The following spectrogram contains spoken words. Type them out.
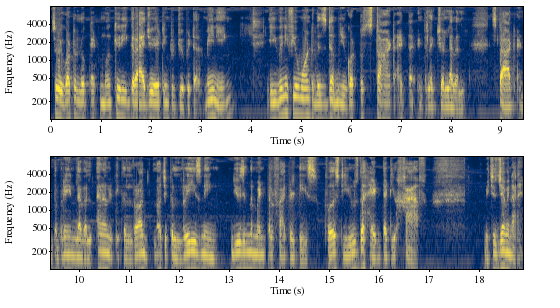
So we got to look at Mercury graduating to Jupiter, meaning even if you want wisdom, you got to start at the intellectual level, start at the brain level, analytical, logical, reasoning, using the mental faculties. First, use the head that you have, which is Gemini.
